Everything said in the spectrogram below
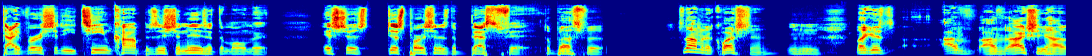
diversity team composition is at the moment. It's just this person is the best fit. The best fit. It's not even a question. hmm like it's I've I've actually had a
